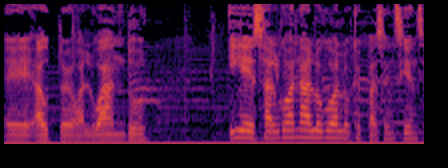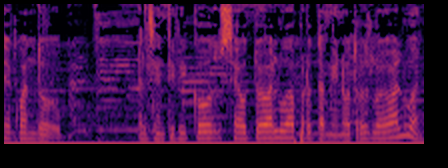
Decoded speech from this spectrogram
eh, autoevaluando. Y es algo análogo a lo que pasa en ciencia cuando el científico se autoevalúa, pero también otros lo evalúan.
